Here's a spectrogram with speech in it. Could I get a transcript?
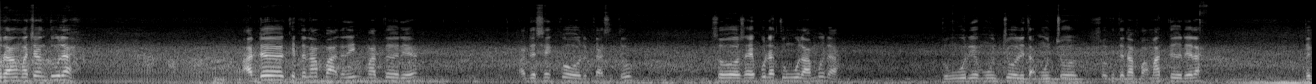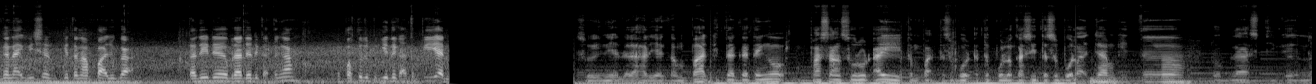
kurang macam tu lah. Ada kita nampak tadi mata dia. Ada seko dekat situ. So saya pun dah tunggu lama dah. Tunggu dia muncul, dia tak muncul. So kita nampak mata dia lah. Dengan night vision kita nampak juga. Tadi dia berada dekat tengah. Lepas tu dia pergi dekat tepi kan. So ini adalah hari yang keempat. Kita akan tengok pasang surut air tempat tersebut Ataupun lokasi tersebut. Jam kita 12.36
